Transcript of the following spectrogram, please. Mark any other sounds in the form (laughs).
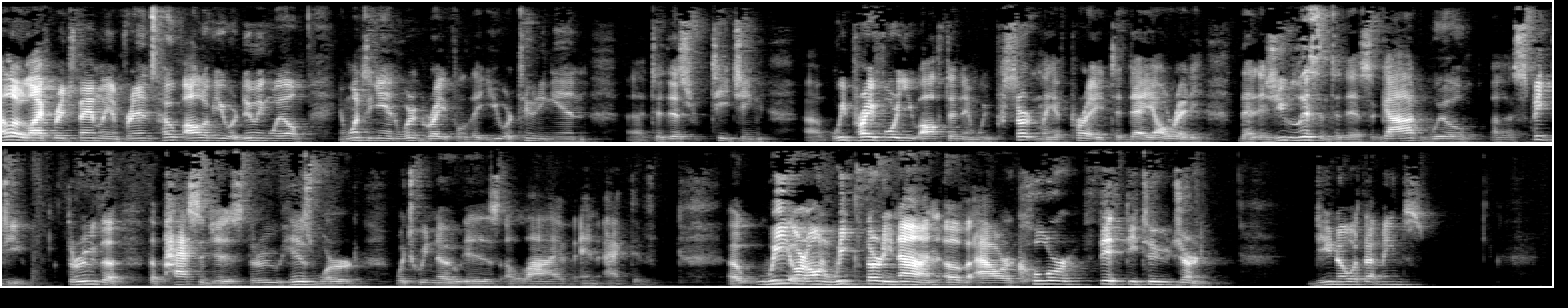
Hello, LifeBridge family and friends. Hope all of you are doing well. And once again, we're grateful that you are tuning in uh, to this teaching. Uh, we pray for you often, and we certainly have prayed today already that as you listen to this, God will uh, speak to you through the, the passages, through His Word, which we know is alive and active. Uh, we are on week 39 of our Core 52 journey. Do you know what that means?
